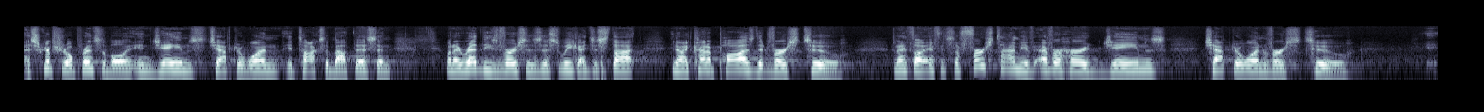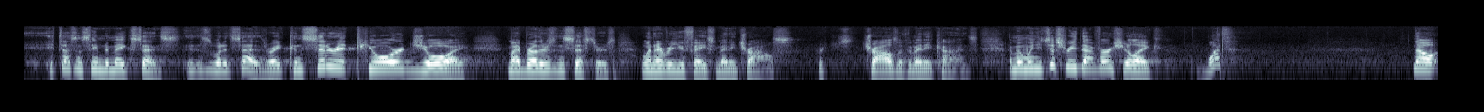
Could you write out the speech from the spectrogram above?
a scriptural principle. In James chapter 1, it talks about this. And when I read these verses this week, I just thought, you know, I kind of paused at verse 2. And I thought, if it's the first time you've ever heard James chapter 1, verse 2, it doesn't seem to make sense. This is what it says, right? Consider it pure joy my brothers and sisters, whenever you face many trials, or trials of many kinds. I mean, when you just read that verse, you're like, what? Now,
